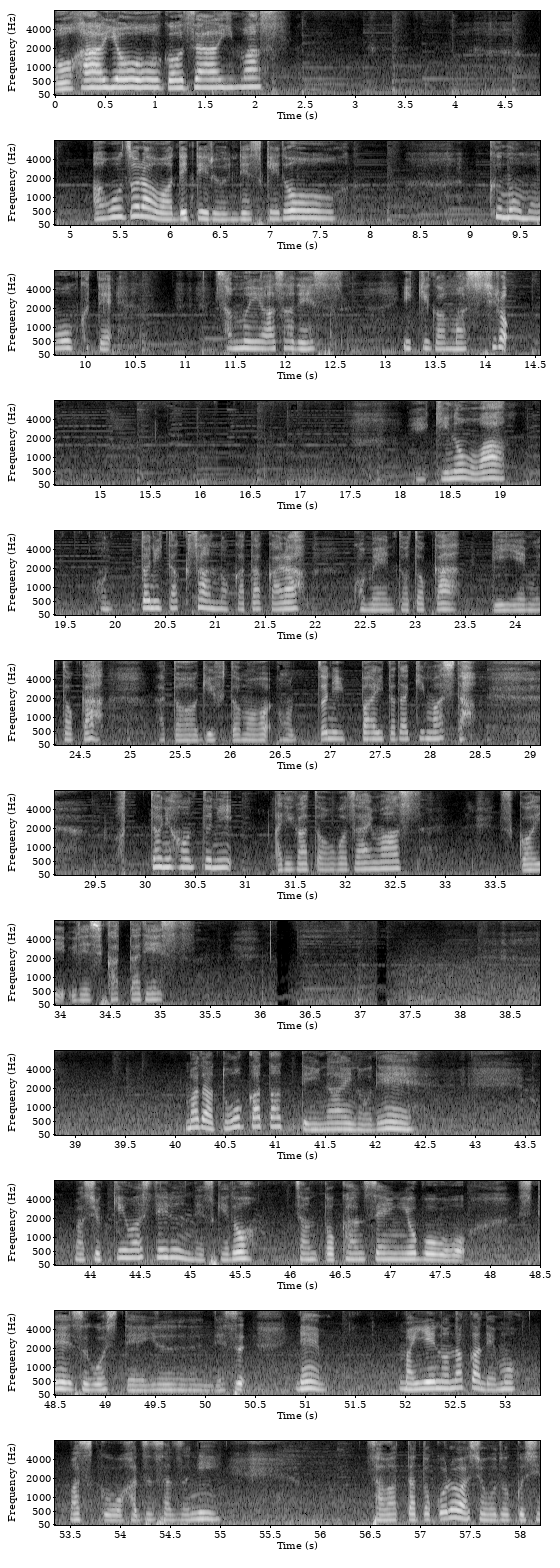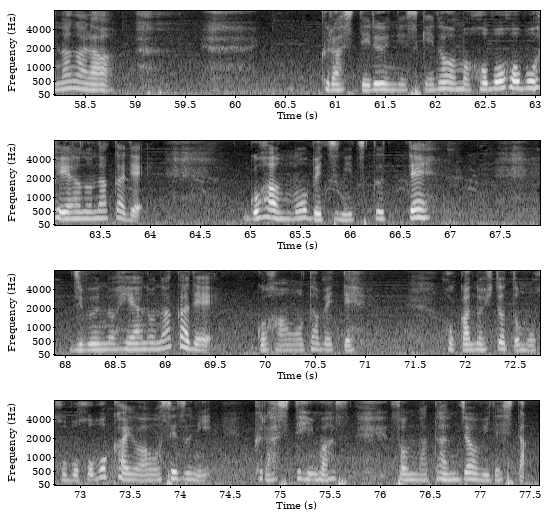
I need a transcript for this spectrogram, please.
おはようございます。青空は出てるんですけど雲も多くて寒い朝です。息が真っ白。え昨日は本当にたくさんの方からコメントとか DM とかあとギフトも本当にいっぱいいただきました。当に本当にありがとうございます。すごい嬉しかったです。まだ10日経っていないので、まあ、出勤はしているんですけどちゃんと感染予防をして過ごしているんです。で、まあ、家の中でもマスクを外さずに触ったところは消毒しながら暮らしてるんですけど、まあ、ほぼほぼ部屋の中でご飯も別に作って自分の部屋の中でご飯を食べて他の人ともほぼほぼ会話をせずに暮らしています。そんな誕生日でした。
